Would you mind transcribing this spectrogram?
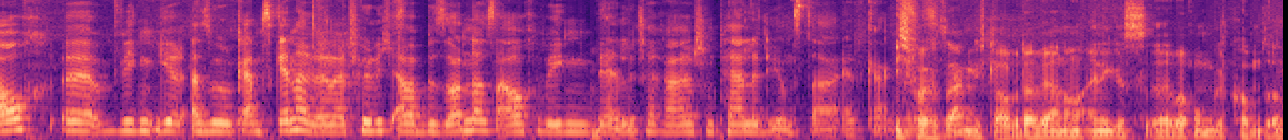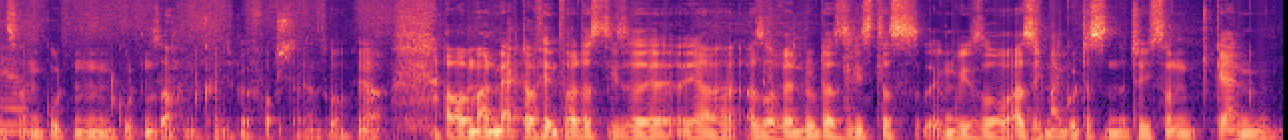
auch äh, wegen ihr, also ganz generell natürlich, aber besonders auch wegen der literarischen Perle, die uns da entgangen Ich wollte sagen, ich glaube, da wäre noch einiges äh, rumgekommen, sonst Ja. an guten, guten Sachen, könnte ich mir vorstellen. So, ja. Aber man merkt auf jeden Fall, dass diese, ja, also wenn du da siehst, dass irgendwie so, also ich meine, gut, das ist natürlich so ein gern,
